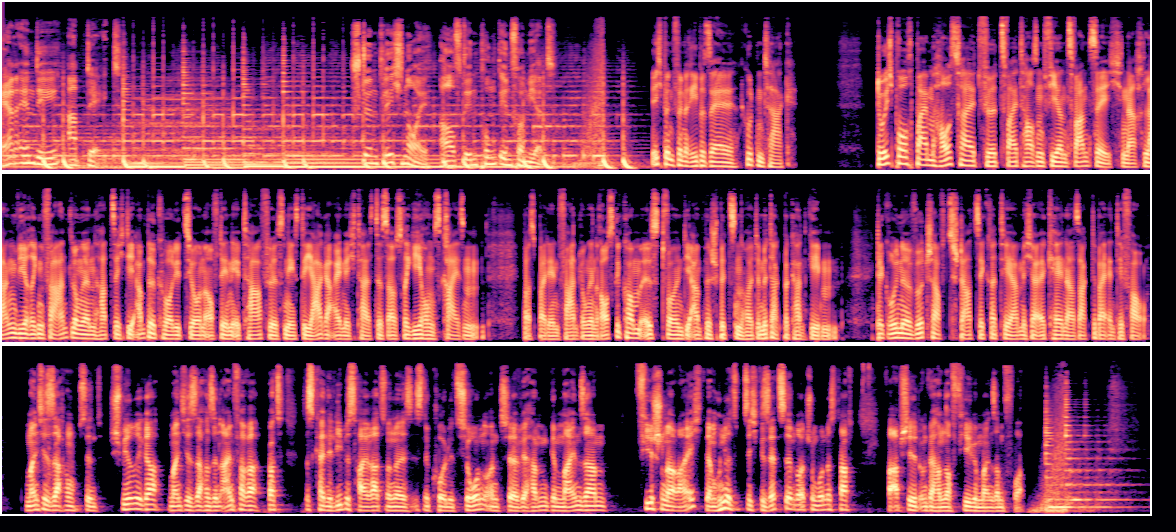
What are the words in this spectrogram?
RND Update. Stündlich neu. Auf den Punkt informiert. Ich bin Finn Riebesell. Guten Tag. Durchbruch beim Haushalt für 2024. Nach langwierigen Verhandlungen hat sich die Ampelkoalition auf den Etat fürs nächste Jahr geeinigt, heißt es aus Regierungskreisen. Was bei den Verhandlungen rausgekommen ist, wollen die Ampelspitzen heute Mittag bekannt geben. Der grüne Wirtschaftsstaatssekretär Michael Kellner sagte bei NTV. Manche Sachen sind schwieriger, manche Sachen sind einfacher. Gott, das ist keine Liebesheirat, sondern es ist eine Koalition und äh, wir haben gemeinsam viel schon erreicht. Wir haben 170 Gesetze im Deutschen Bundestag verabschiedet und wir haben noch viel gemeinsam vor.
